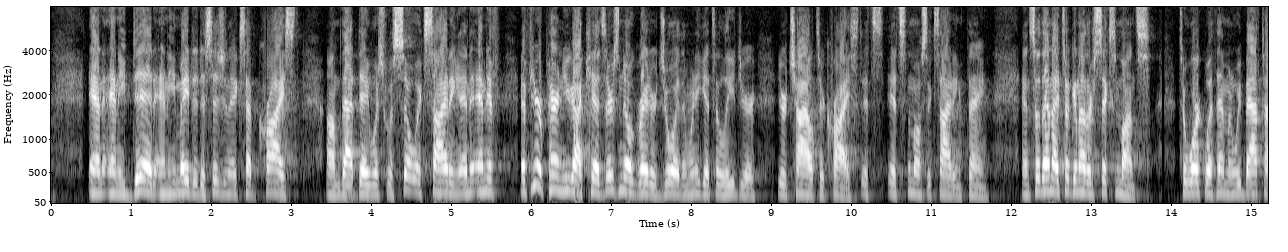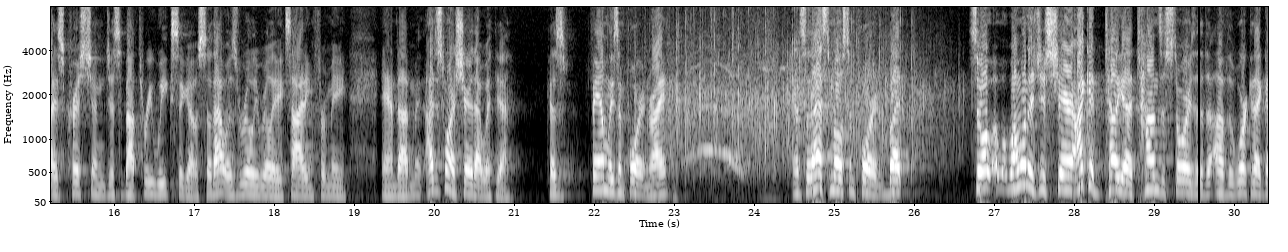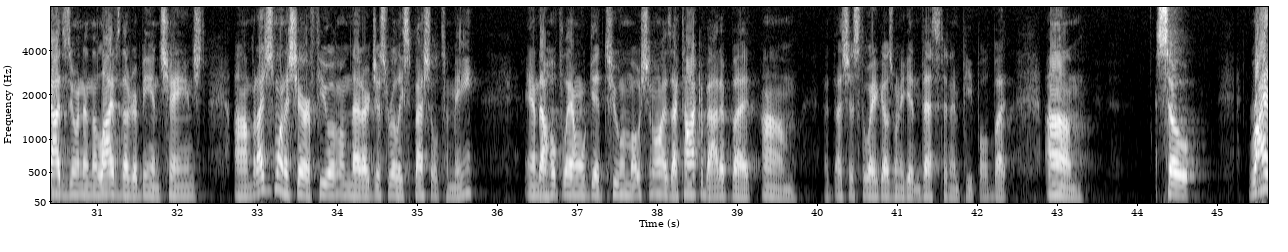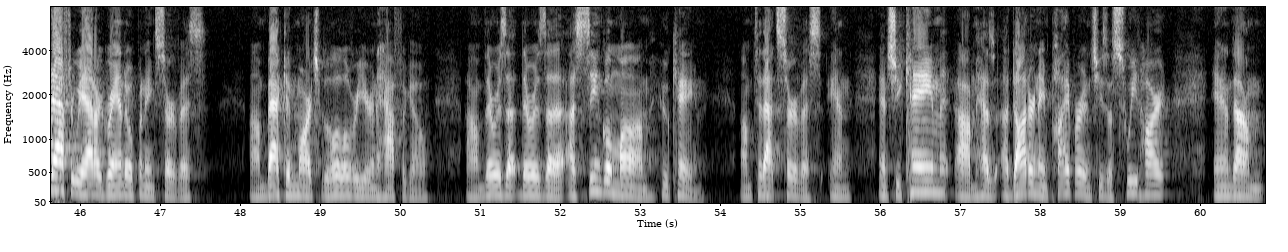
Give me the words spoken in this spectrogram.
And, and he did, and he made a decision to accept Christ um, that day, which was so exciting. And, and if, if you're a parent and you got kids, there's no greater joy than when you get to lead your, your child to Christ. It's, it's the most exciting thing. And so then I took another six months to work with him, and we baptized Christian just about three weeks ago. So that was really, really exciting for me. And um, I just want to share that with you because family's important, right? And so that's the most important. But So uh, I want to just share. I could tell you tons of stories of the, of the work that God's doing and the lives that are being changed, um, but I just want to share a few of them that are just really special to me. And uh, hopefully, I won't get too emotional as I talk about it, but um, that's just the way it goes when you get invested in people. But um, so, right after we had our grand opening service um, back in March, a little over a year and a half ago, um, there was, a, there was a, a single mom who came um, to that service. And, and she came, um, has a daughter named Piper, and she's a sweetheart. And um,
